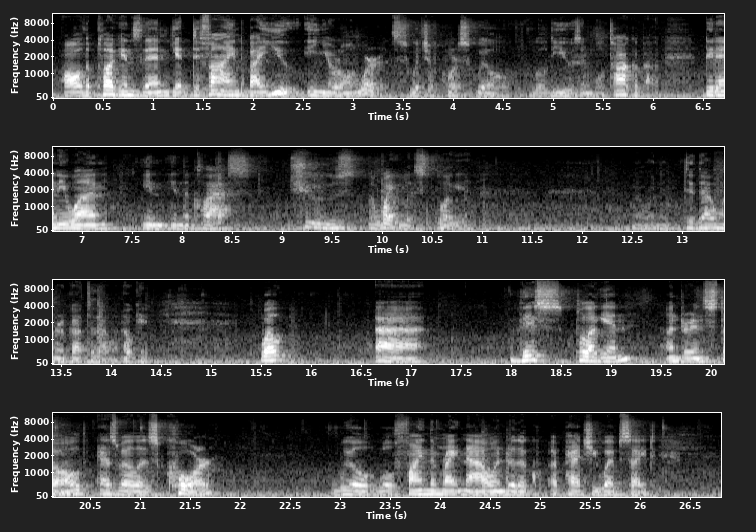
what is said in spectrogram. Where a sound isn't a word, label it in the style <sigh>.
all the plugins then get defined by you in your own words, which of course we'll, we'll use and we'll talk about. Did anyone in, in the class choose the whitelist plugin? No one did that one or got to that one? Okay. Well, uh, this plugin under installed as well as core, we'll, we'll find them right now under the Apache website.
